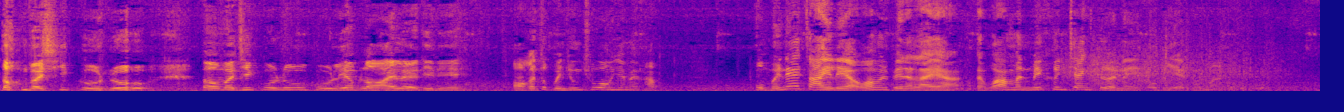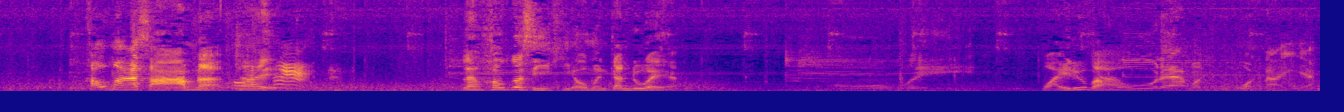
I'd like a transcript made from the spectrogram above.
โตมาชิกูรูโตมาชิกูรูกูเรียบร้อยเลยทีนี้ออกกระตุกเป็นช่วงๆใช่ไหมครับ ผมไม่แน่ใจเลยอะว่ามันเป็นอะไรอะแต่ว่ามันไม่ขึ้นแจ้งเตือนใน OBS ผมอะเขามาสามน่ะ ใช่โอ้ยค่ะแล้วเขาก็สีเขียวเหมือนกันด้วยอะโอ้ย ไหวหรือเปล่า รู้แล้วว่าพวกไหนอะ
